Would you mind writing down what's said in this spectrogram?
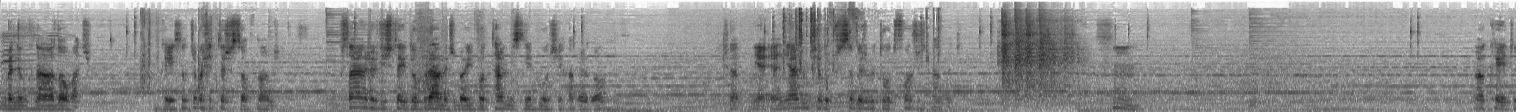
będę mógł naładować. Okej, stąd trzeba się też cofnąć. Wstałem, że gdzieś tutaj do bramy trzeba iść, bo tam nic nie było ciekawego. Nie, ja nie mam niczego przy sobie, żeby to otworzyć nawet. Hmm. Okej, tu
